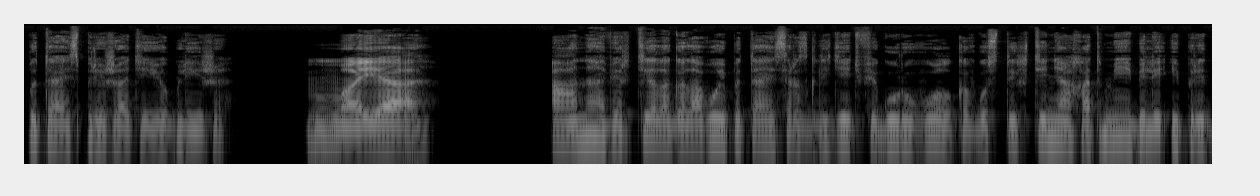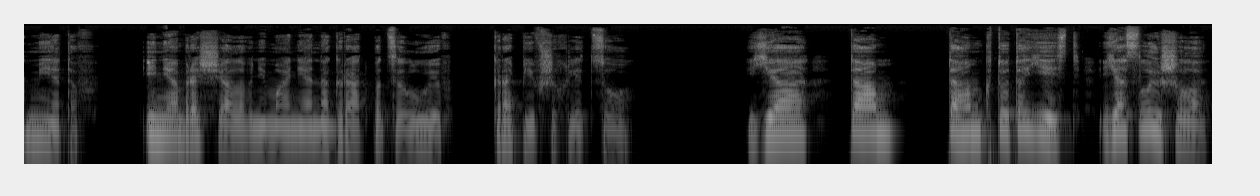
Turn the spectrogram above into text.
пытаясь прижать ее ближе. Моя. А она вертела головой, пытаясь разглядеть фигуру волка в густых тенях от мебели и предметов, и не обращала внимания на град поцелуев, крапивших лицо. Я там, там кто-то есть, я слышала.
